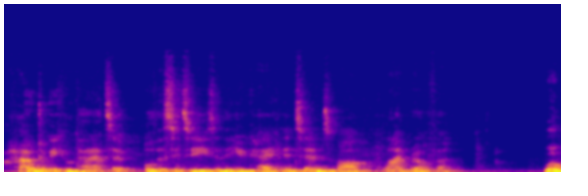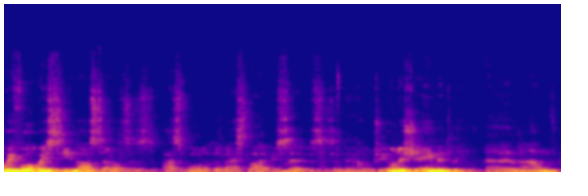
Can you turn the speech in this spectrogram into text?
How do we compare to other cities in the UK in terms of our library offer? Well, we've always seen ourselves as, as one of the best library mm. services in the country, unashamedly. Um, and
